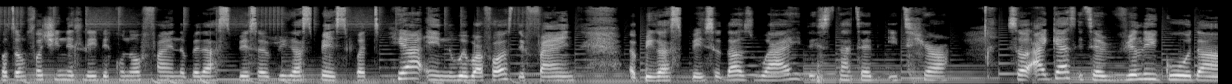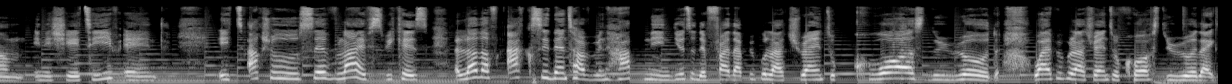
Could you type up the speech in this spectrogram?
but unfortunately they could not find a better space, a bigger space. But here in Wilberforce, they find a bigger space, so that's why they started it here. So I guess it's a really good um, initiative and it actually will save lives because a lot of accidents have been happening due to the fact that people are trying to cross the road. While people are trying to cross the road like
